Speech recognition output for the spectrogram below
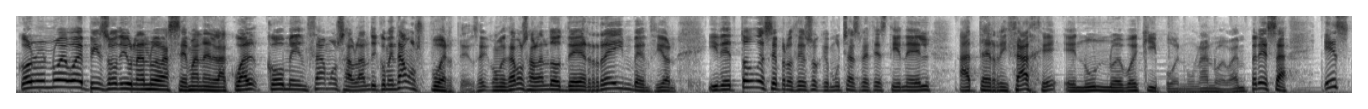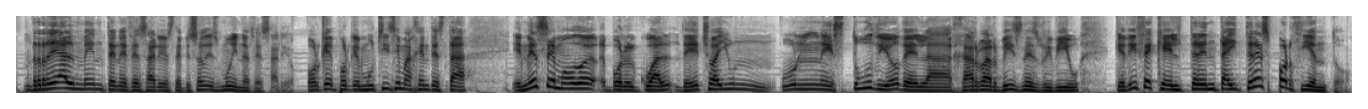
con un nuevo episodio, una nueva semana en la cual comenzamos hablando y comenzamos fuertes, ¿eh? comenzamos hablando de reinvención y de todo ese proceso que muchas veces tiene el aterrizaje en un nuevo equipo, en una nueva empresa. Es realmente necesario este episodio, es muy necesario. ¿Por qué? Porque muchísima gente está en ese modo por el cual, de hecho, hay un, un estudio de la Harvard Business Review que dice que el 33%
